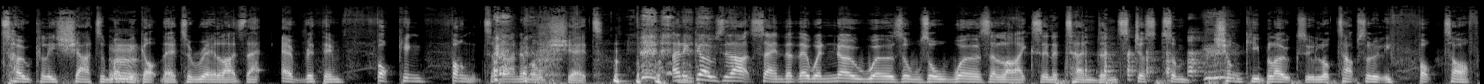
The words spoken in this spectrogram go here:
totally shattered when we mm. got there to realise that everything fucking funked of animal shit. and it goes without saying that there were no Wurzels or Wurzer-likes in attendance, just some chunky blokes who looked absolutely fucked off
